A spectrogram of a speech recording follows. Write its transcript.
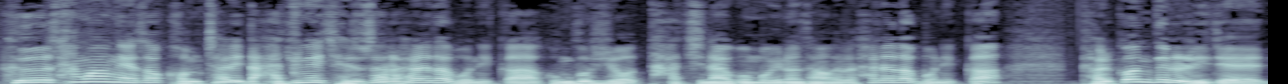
그 상황에서 검찰이 나중에 재수사를 하려다 보니까 공소시효 다 지나고 뭐 이런 상황에서 하려다 보니까 별건들을 이제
